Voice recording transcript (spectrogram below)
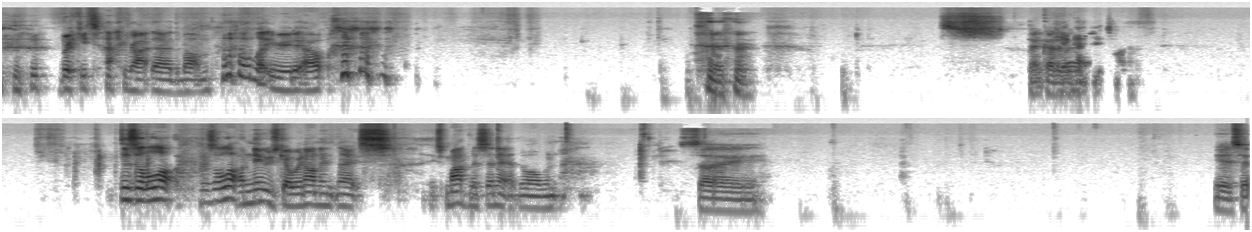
Bricky tag right there at the bottom. I'll let you read it out. Don't go to Yeah. the time. there's a lot. There's a lot of news going on, isn't there? It's it's madness in it at the moment. So yeah, so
